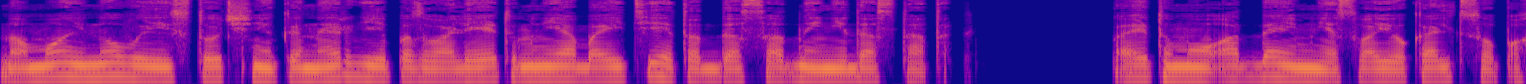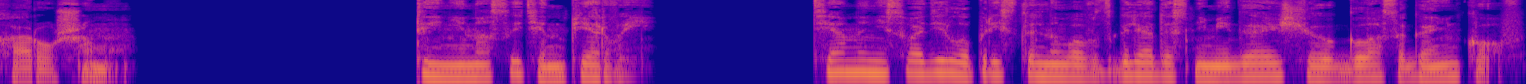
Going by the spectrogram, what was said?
Но мой новый источник энергии позволяет мне обойти этот досадный недостаток. Поэтому отдай мне свое кольцо по-хорошему. Ты ненасытен первый. Тиана не сводила пристального взгляда с немигающих глаз огоньков.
